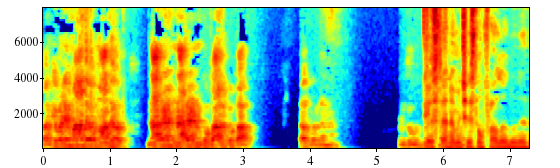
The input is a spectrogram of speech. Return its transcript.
Porque eu falei Madhav, Madhav. Gopal, Gopal. Tá? Externamente eles estão falando, né?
